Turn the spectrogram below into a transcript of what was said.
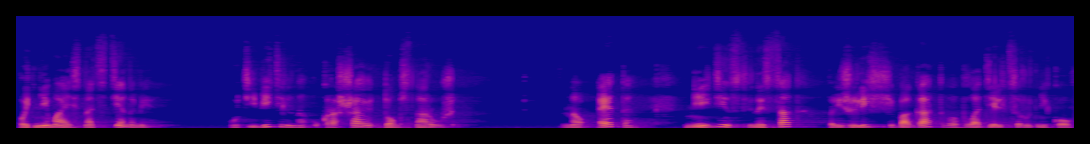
поднимаясь над стенами, удивительно украшают дом снаружи. Но это не единственный сад, при жилище богатого владельца рудников.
